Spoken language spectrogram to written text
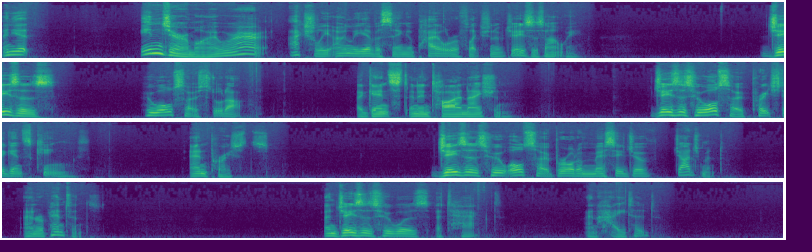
And yet, in Jeremiah, we're actually only ever seeing a pale reflection of Jesus, aren't we? Jesus, who also stood up against an entire nation. Jesus, who also preached against kings and priests. Jesus, who also brought a message of judgment and repentance. And Jesus, who was attacked and hated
